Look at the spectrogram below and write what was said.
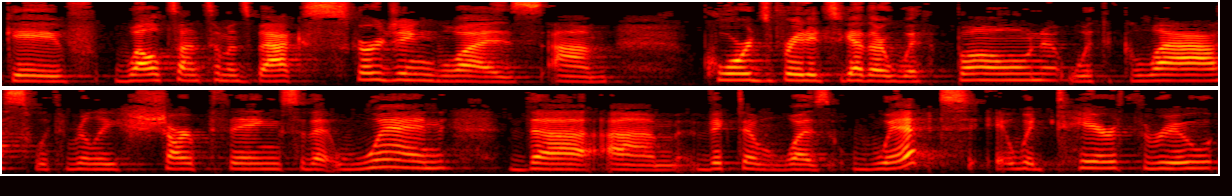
gave welts on someone's back. Scourging was um, cords braided together with bone, with glass, with really sharp things, so that when the um, victim was whipped, it would tear through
